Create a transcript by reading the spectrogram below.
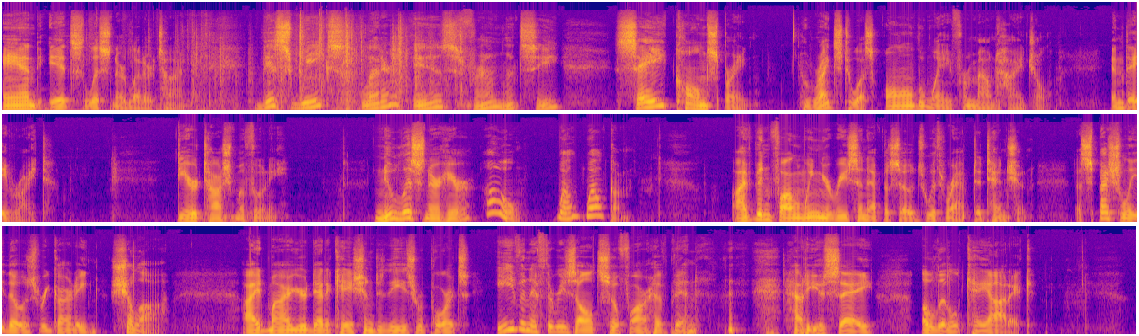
and it's listener letter time. This week's letter is from, let's see, Say Calm Spring, who writes to us all the way from Mount Hyjal. And they write Dear Tosh Mifune, new listener here. Oh, well, welcome. I've been following your recent episodes with rapt attention, especially those regarding Sheilaah. I admire your dedication to these reports, even if the results so far have been how do you say, a little chaotic.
